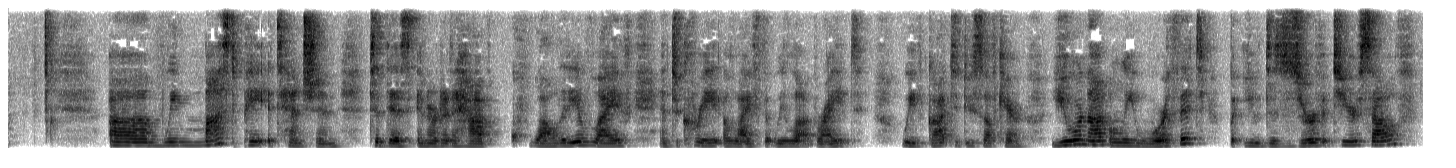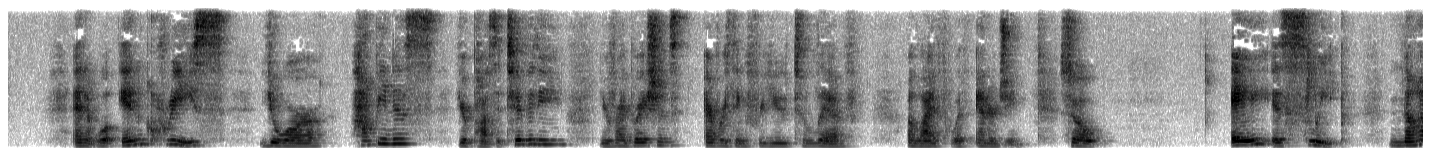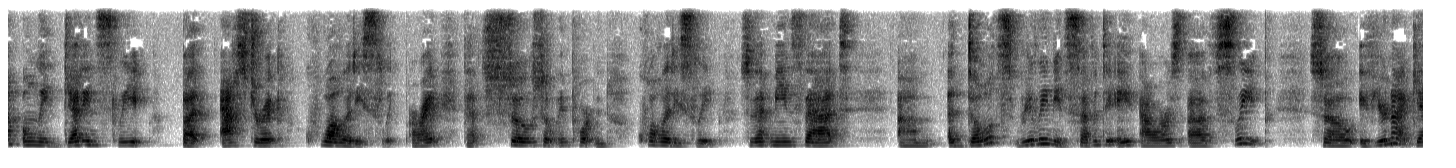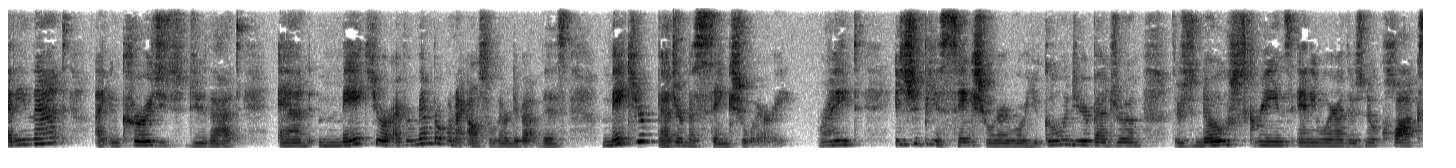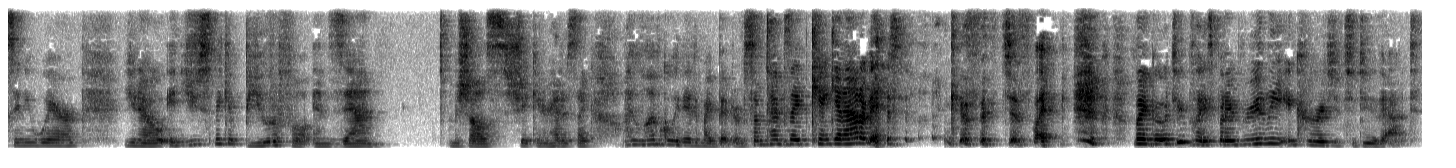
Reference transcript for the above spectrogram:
Um, we must pay attention to this in order to have quality of life and to create a life that we love. Right? We've got to do self care. You are not only worth it, but you deserve it to yourself, and it will increase your happiness, your positivity, your vibrations, everything for you to live a life with energy. So, A is sleep. Not only getting sleep, but asterisk quality sleep. All right, that's so, so important. Quality sleep. So, that means that um, adults really need seven to eight hours of sleep. So, if you're not getting that, I encourage you to do that and make your, I remember when I also learned about this, make your bedroom a sanctuary, right? It should be a sanctuary where you go into your bedroom, there's no screens anywhere, there's no clocks anywhere, you know, and you just make it beautiful and zen. Michelle's shaking her head. It's like, I love going into my bedroom. Sometimes I can't get out of it because it's just like my go to place, but I really encourage you to do that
